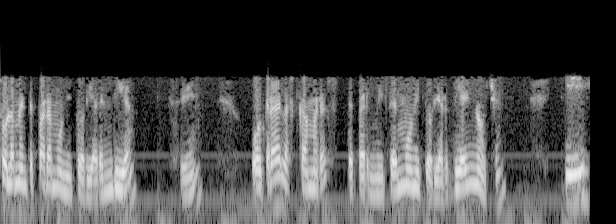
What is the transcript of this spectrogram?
solamente para monitorear en día, ¿sí? Otra de las cámaras te permite monitorear día y noche y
